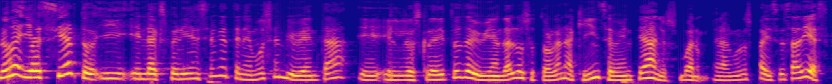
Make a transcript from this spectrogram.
no, y es cierto, y en la experiencia que tenemos en Viventa, eh, los créditos de vivienda los otorgan a 15, 20 años, bueno, en algunos países a 10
